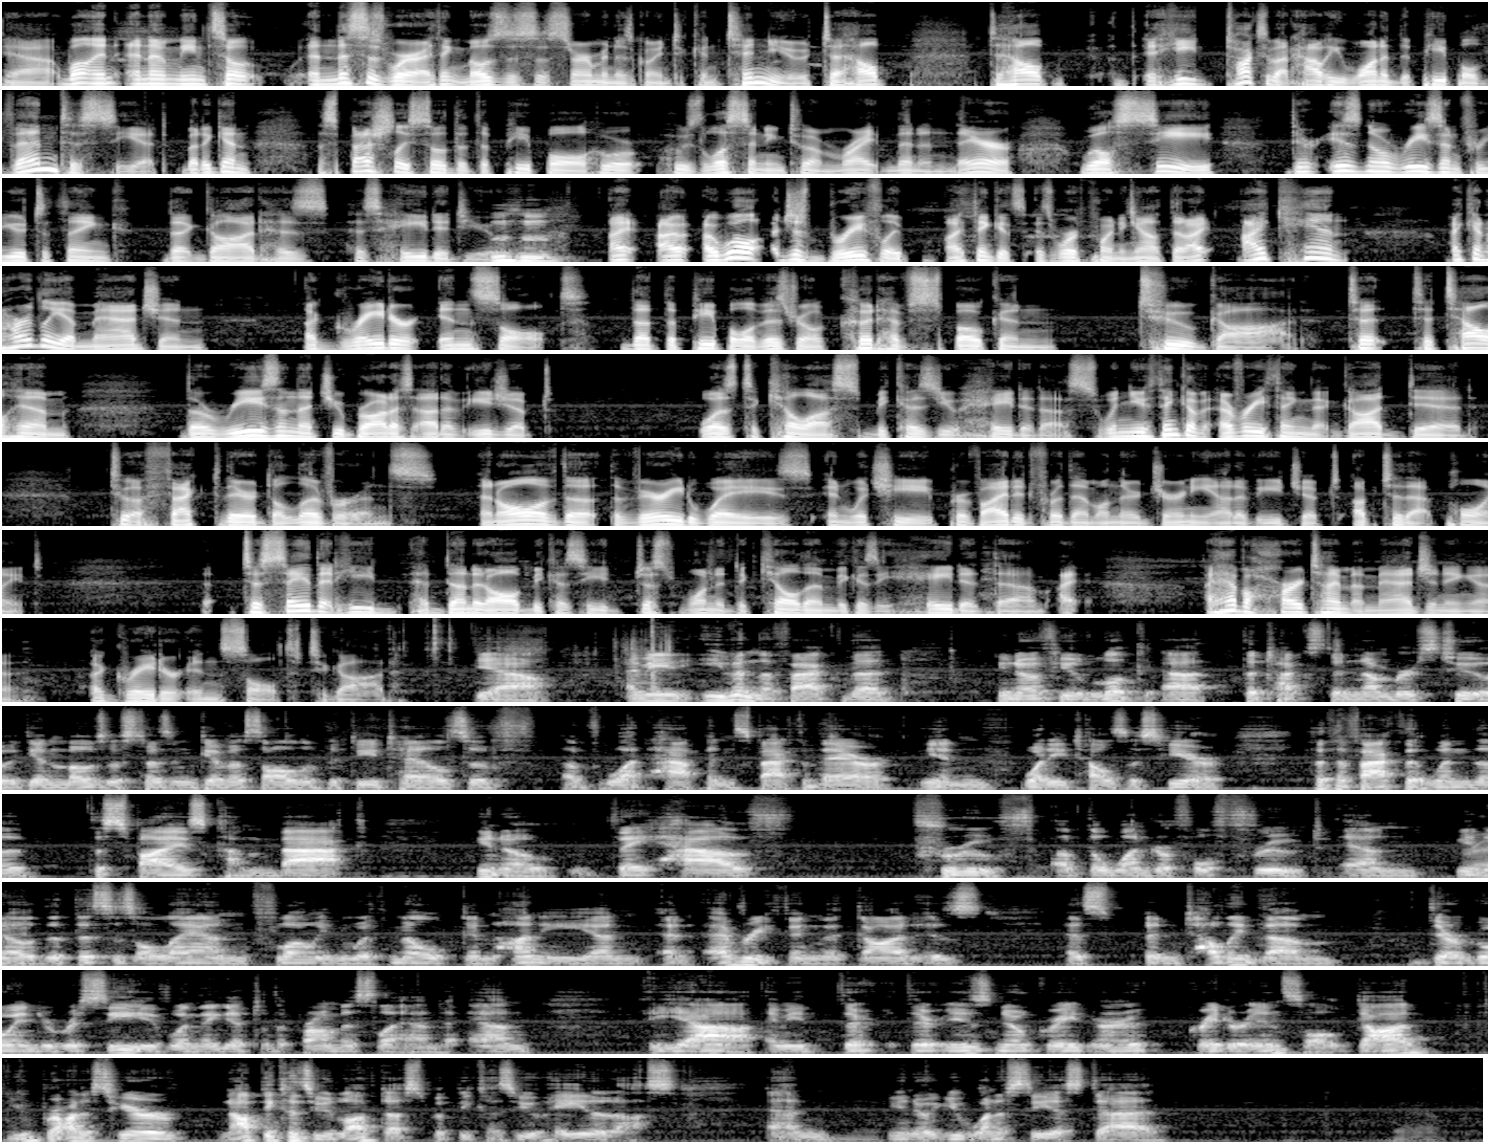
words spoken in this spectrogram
Yeah, well, and, and I mean, so, and this is where I think Moses' sermon is going to continue to help, to help. He talks about how he wanted the people then to see it, but again, especially so that the people who are, who's listening to him right then and there will see there is no reason for you to think that God has has hated you. Mm-hmm. I, I, I will just briefly. I think it's it's worth pointing out that I I can't I can hardly imagine a greater insult that the people of Israel could have spoken to God to to tell him the reason that you brought us out of Egypt was to kill us because you hated us. When you think of everything that God did to effect their deliverance and all of the the varied ways in which he provided for them on their journey out of Egypt up to that point, to say that he had done it all because he just wanted to kill them because he hated them, I I have a hard time imagining a a greater insult to God. Yeah. I mean, even the fact that, you know, if you look at the text in Numbers 2, again, Moses doesn't give us all of the details of, of what happens back there in what he tells us here. But the fact that when the, the spies come back, you know, they have proof of the wonderful fruit and you right. know that this is a land flowing with milk and honey and and everything that god has has been telling them they're going to receive when they get to the promised land. And yeah, I mean, there there is no greater greater insult. God, you brought us here not because you loved us, but because you hated us, and mm-hmm. you know you want to see us dead.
